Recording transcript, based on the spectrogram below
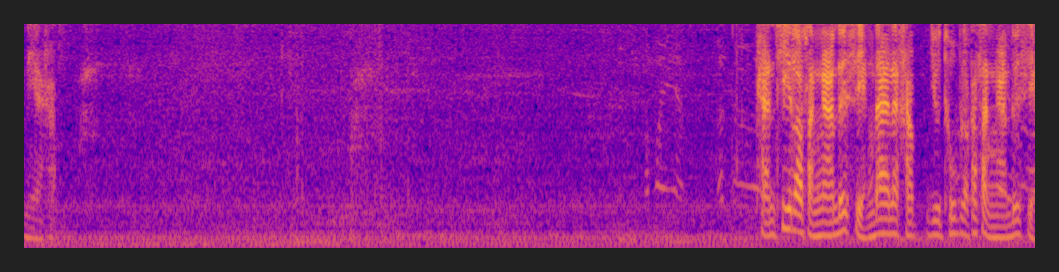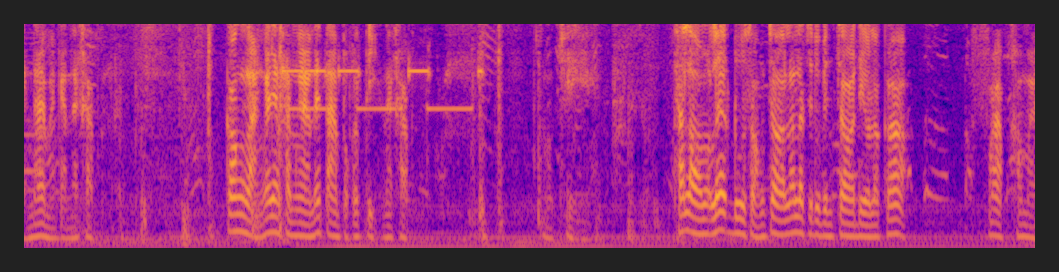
เนี่ยครับ แผนที่เราสั่งงานด้วยเสียงได้นะครับ YouTube เราก็สั่งงานด้วยเสียงได้เหมือนกันนะครับ กล้องหลังก็ยังทำงานได้ตามปกตินะครับ โอเค ถ้าเราเลิกดู 2 จอแล้วเราจะดูเป็นจอเดียวแล้วก็ฟาบเข้ามา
